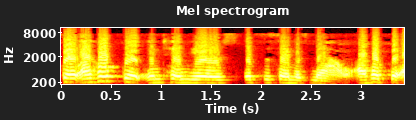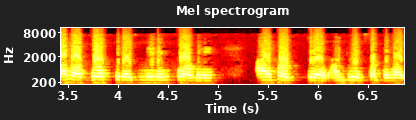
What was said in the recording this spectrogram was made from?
So I hope that in 10 years it's the same as now. I hope that I have work that has meaning for me. I hope that I'm doing something I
